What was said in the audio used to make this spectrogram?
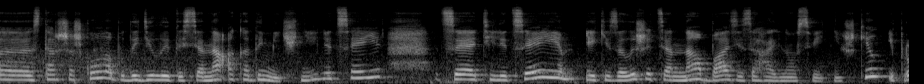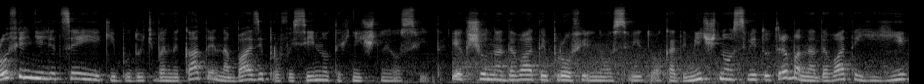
е, старша школа буде ділитися на академічні ліцеї. Це ті ліцеї, які залишаться на базі загальноосвітніх шкіл, і профільні ліцеї, які будуть виникати на базі професійно-технічної освіти. Якщо надавати профільну освіту, академічну освіту, треба надавати її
